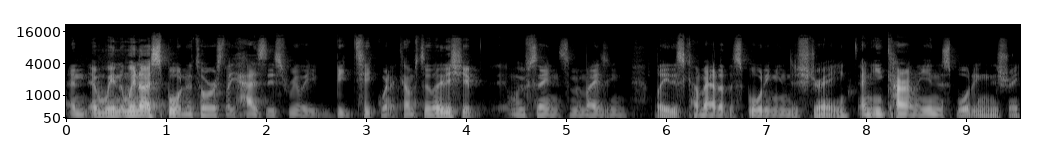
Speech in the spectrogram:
and and we, we know sport notoriously has this really big tick when it comes to leadership we've seen some amazing leaders come out of the sporting industry and currently in the sporting industry.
